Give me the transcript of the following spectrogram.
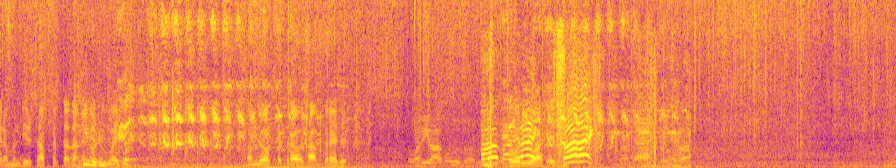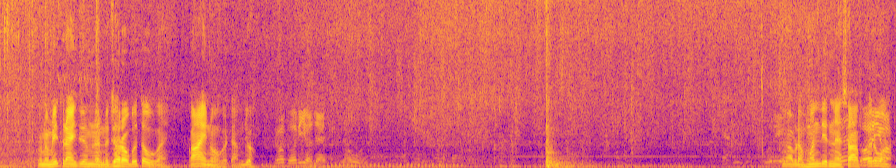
અત્યારે મંદિર સાફ કરતા હતા ને જો. આમ જો કચરાઓ સાફ કરે છે. અને મિત્ર અહીંથી તમને નજારો બતાવું કાંઈ. કાંઈ ન ઘટે આમ જો. આપણા મંદિરને સાફ કરવાનું.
